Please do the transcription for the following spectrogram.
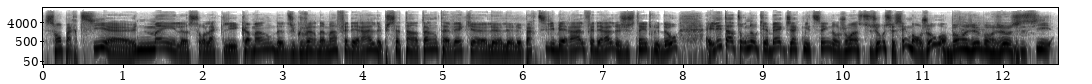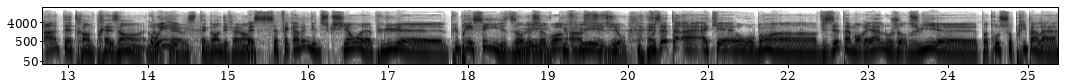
son parti une main là, sur la, les commandes du gouvernement fédéral depuis cette entente avec le, le, Parti libéral fédéral de Justin Trudeau. Et il est en tournée au Québec. Jack Meeting nous rejoint en studio. Monsieur Singh, bonjour. Bonjour, bonjour. Je suis hâte d'être en présent. Donc, oui, c'est une grande différence. Ben, ça fait quand même des discussions plus, plus précises disons, de se voir en studio. Vous êtes au, bon, en visite à Montréal aujourd'hui, euh, pas trop surpris par la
